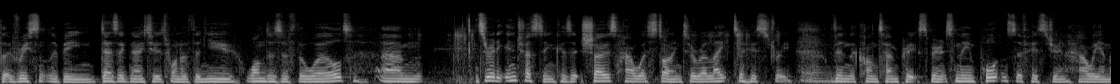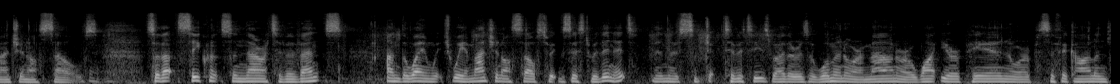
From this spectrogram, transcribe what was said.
they've recently been designated as one of the new wonders of the world. Um, it's really interesting because it shows how we're starting to relate to history mm. within the contemporary experience and the importance of history and how we imagine ourselves. Mm. So that sequence and narrative events and the way in which we imagine ourselves to exist within it, in those subjectivities, whether as a woman or a man or a white European or a Pacific Island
